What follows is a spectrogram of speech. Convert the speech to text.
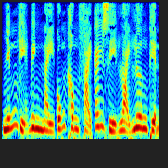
những kỵ binh này cũng không phải cái gì loại lương thiện.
